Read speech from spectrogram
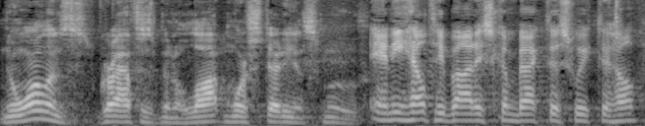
New Orleans' graph has been a lot more steady and smooth. Any healthy bodies come back this week to help?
